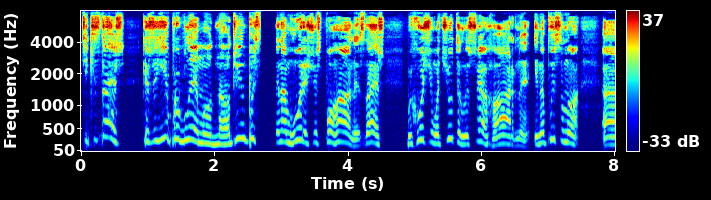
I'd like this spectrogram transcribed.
Тільки знаєш, каже, є проблема одна. От він постійно нам говорить щось погане. Знаєш, ми хочемо чути лише гарне. І написано е,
